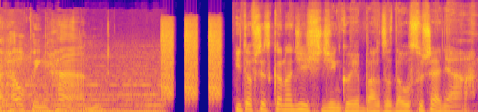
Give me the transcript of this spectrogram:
A helping hand. I to wszystko na dziś. Dziękuję bardzo, do usłyszenia.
